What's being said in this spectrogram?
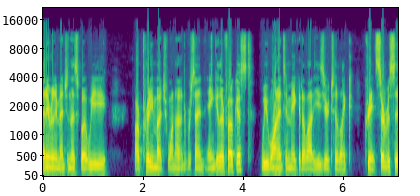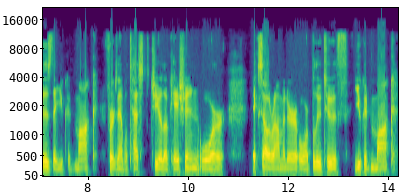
I didn't really mention this, but we are pretty much 100% Angular focused. We wanted to make it a lot easier to like create services that you could mock for example, test geolocation or accelerometer or Bluetooth, you could mock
